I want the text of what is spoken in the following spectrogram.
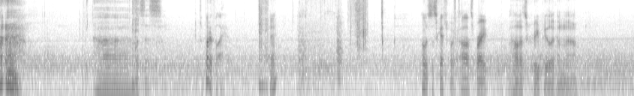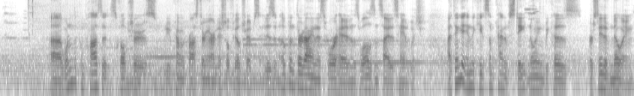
uh, what's this? It's a butterfly. Okay. Oh, it's a sketchbook. Oh, it's bright. Oh, that's creepy looking though. Uh, one of the composite sculptures we've come across during our initial field trips. It is an open third eye in his forehead as well as inside his hand, which I think it indicates some kind of state knowing because, or state of knowing,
